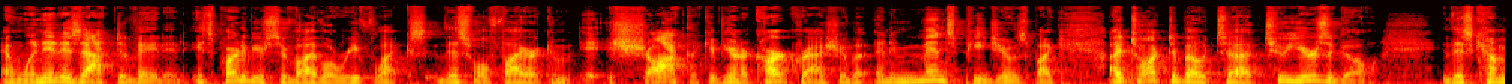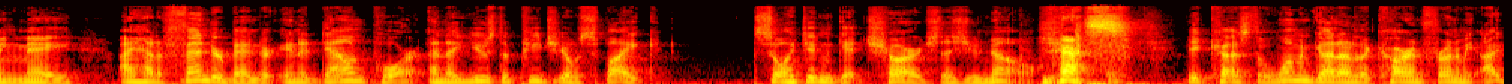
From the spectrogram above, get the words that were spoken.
And when it is activated, it's part of your survival reflex. This will fire com- it- shock. Like if you're in a car crash, you have an immense PGO spike. I talked about uh, two years ago, this coming May, I had a fender bender in a downpour, and I used a PGO spike, so I didn't get charged, as you know. Yes. because the woman got out of the car in front of me. I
